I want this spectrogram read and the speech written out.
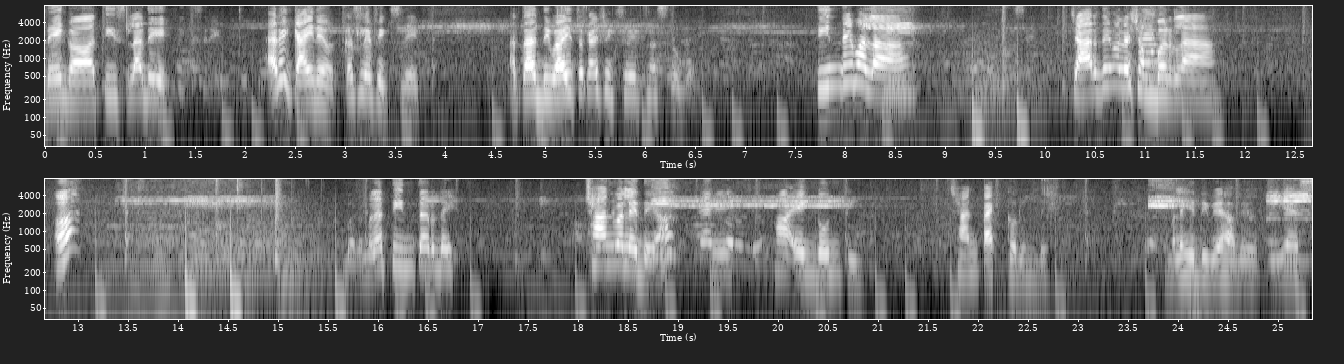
दे गा तीसला दे. अरे काय नाही होत. कसले फिक्स रेट आता दिवाळीचं काय फिक्स रेट नसतो ग तीन दे मला. चार दे मला शंभरला. अ? बरं मला तीन तर दे. छान वाले दे हा हे- हा एक दोन तीन. छान पॅक करून दे. मला हे दिवे हवे होते. येस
